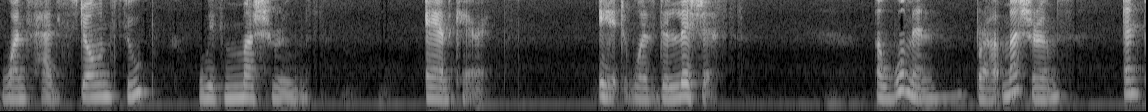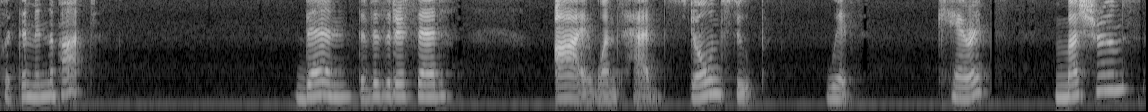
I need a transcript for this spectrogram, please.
once had stone soup with mushrooms and carrots. It was delicious. A woman brought mushrooms and put them in the pot. Then the visitor said, I once had stone soup with carrots, mushrooms,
